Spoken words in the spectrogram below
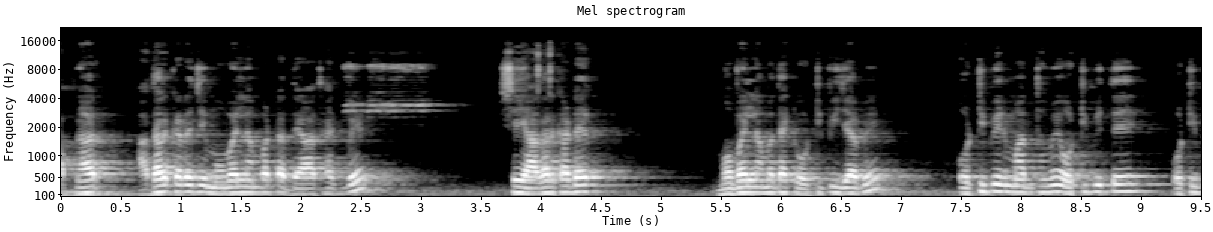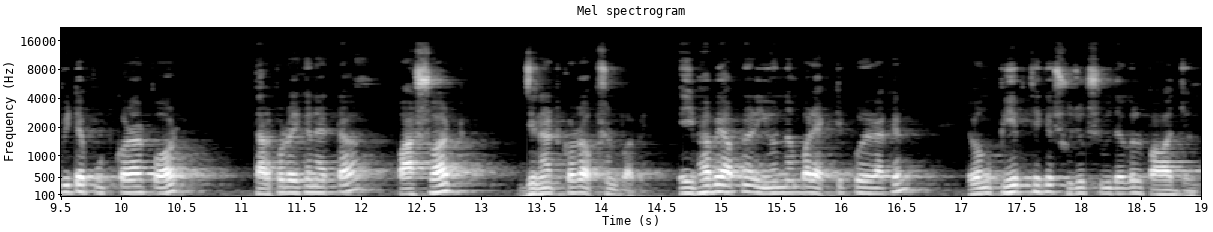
আপনার আধার কার্ডে যে মোবাইল নাম্বারটা দেওয়া থাকবে, সেই আধার কার্ডের মোবাইল নাম্বারে একটা ওটিপি যাবে। ওটিপির মাধ্যমে ওটিপিতে ওটিপিটা পুট করার পর তারপরে এখানে একটা পাসওয়ার্ড জেনারেট করার অপশন পাবে এইভাবে আপনার ইউএন নাম্বার অ্যাক্টিভ করে রাখেন। এবং পিএফ থেকে সুযোগ সুবিধাগুলো পাওয়ার জন্য।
